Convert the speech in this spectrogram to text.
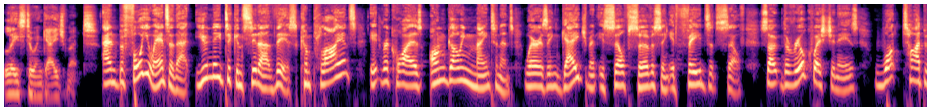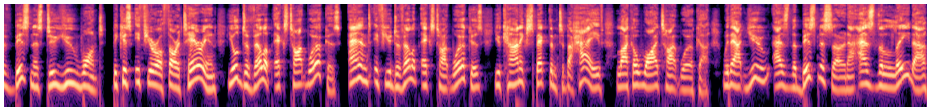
leads to engagement. And before you answer that, you need to consider this. Compliance, it requires ongoing maintenance, whereas engagement is self-servicing. It feeds itself. So the real question is, what type of business do you want? Because if you're authoritarian, you'll develop X type workers. And if you develop X type workers, you can't expect them to behave like a Y type worker without you as the business owner, as the leader,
